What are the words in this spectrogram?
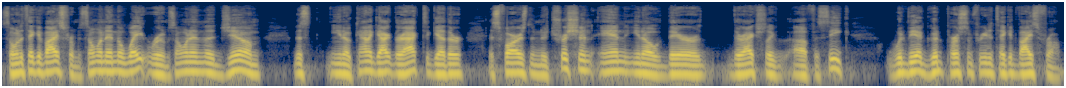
someone to take advice from, someone in the weight room, someone in the gym, this you know kind of got their act together as far as the nutrition and you know their their actually uh, physique would be a good person for you to take advice from.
